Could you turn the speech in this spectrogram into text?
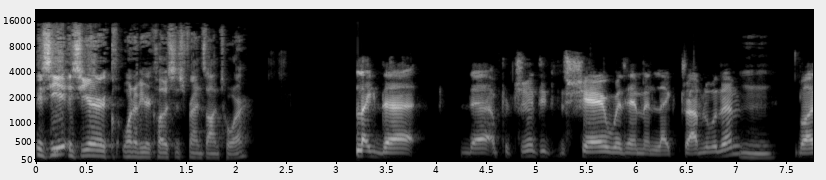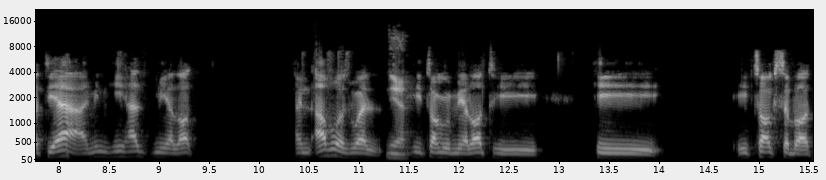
is he is your one of your closest friends on tour? Like the the opportunity to share with him and like travel with him. Mm, But yeah, I mean, he helped me a lot, and Abu as well. yeah, he talked with me a lot. He he he talks about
